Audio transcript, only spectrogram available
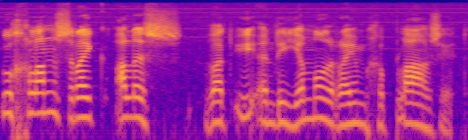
hoe glansrijk alles wat u in die jimmelruim geplaas het.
